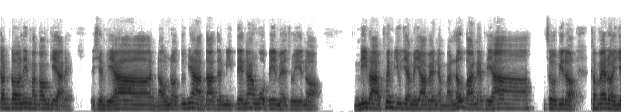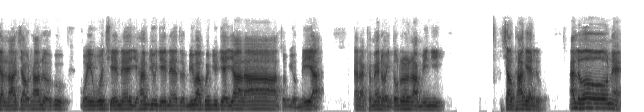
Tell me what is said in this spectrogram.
တော်တော်လေးမကောင်းဖြစ်ရတယ်အရှင်ဘုရားနောင်တော့သူများသာသမီသင်္ကန်းဝတ်ပေးမယ်ဆိုရင်တော့ မိဘခွင့်ပြုချက်မရဘဲနဲ့မလောက်ပါနဲ့ဖရာဆိုပြီးတော့ခမဲတော်ရလာကြောက်ထားလို့အခုကိုရင်ဝတ်ချင်နဲ့ယဟန်ပြုခြင်းနဲ့ဆိုမိဘခွင့်ပြုချက်ရလားဆိုပြီးတော့မေးရအဲ့ဒါခမဲတော်ကြီးသုဒ္ဓရဏမင်းကြီးလျှောက်ထားခဲ့လို့အဲ့လိုနဲ့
